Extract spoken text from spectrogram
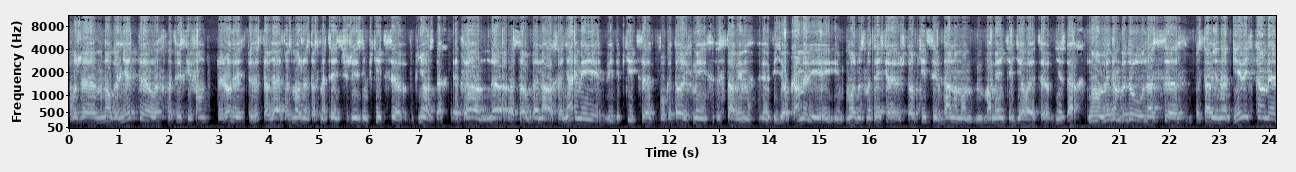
Уже много лет э, Латвийский фонд природы предоставляет возможность посмотреть жизнь птиц в гнездах. Это э, особенно охраняемые виды птиц, у которых мы ставим э, видеокамеры, и можно смотреть, что птицы в данном моменте делают в гнездах. Но в этом году у нас поставлено 9 камер,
